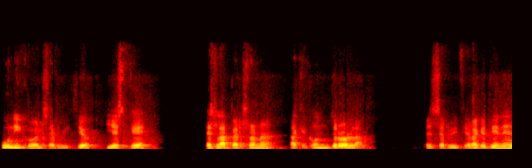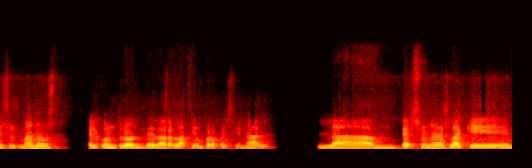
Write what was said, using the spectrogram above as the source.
único el servicio y es que es la persona la que controla el servicio, la que tiene en sus manos el control de la relación profesional. La persona es la que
